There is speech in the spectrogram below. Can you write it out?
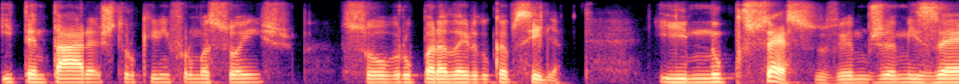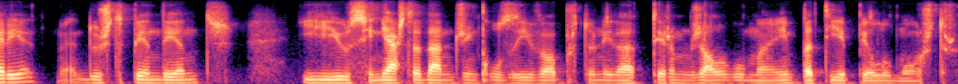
e tentar extorquir informações sobre o paradeiro do cabecilha. E no processo vemos a miséria é, dos dependentes e o cineasta dá-nos inclusive a oportunidade de termos alguma empatia pelo monstro.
